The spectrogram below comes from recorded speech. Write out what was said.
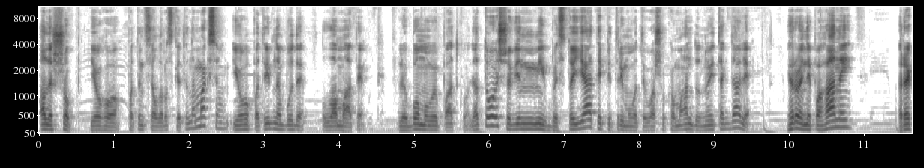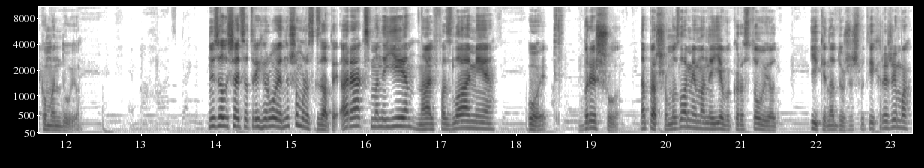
але щоб його потенціал розкрити на максимум, його потрібно буде ламати в будь-якому випадку. Для того, щоб він міг би стояти, підтримувати вашу команду, ну і так далі. Герой непоганий, рекомендую. Ну і залишається три герої. Ну що можу сказати? Аріакс в мене є, на Альфа зламі. Ой, брешу. На першому зламі в мене є, використовую тільки на дуже швидких режимах.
